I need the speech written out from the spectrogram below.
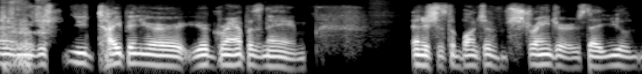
and you just you type in your your grandpa's name, and it's just a bunch of strangers that you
